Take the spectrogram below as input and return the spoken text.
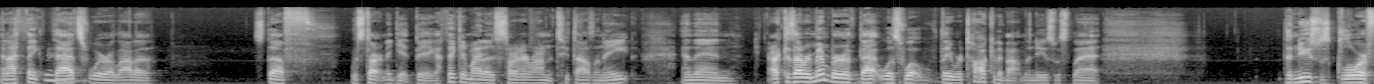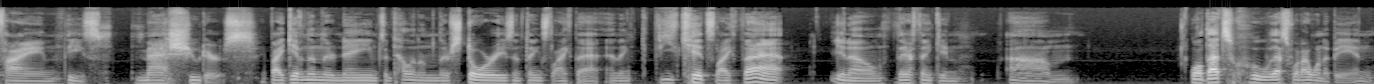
and I think Mhm. that's where a lot of stuff was starting to get big. I think it might have started around in 2008, and then because I remember that was what they were talking about in the news was that the news was glorifying these mass shooters by giving them their names and telling them their stories and things like that. And then these kids like that, you know, they're thinking, um, well, that's who, that's what I want to be. And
